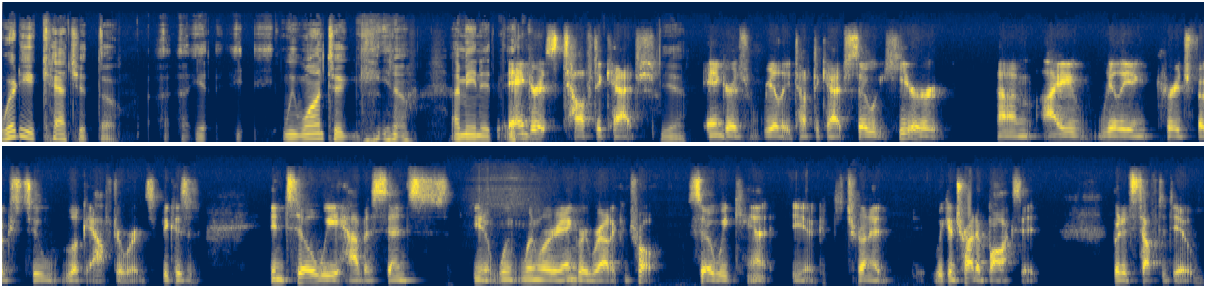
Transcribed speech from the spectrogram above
where do you catch it though? Uh, it, uh, we want to, you know, I mean, it, it, Anger is tough to catch. Yeah. Anger is really tough to catch. So here, um, I really encourage folks to look afterwards because until we have a sense, you know, when, when we're angry, we're out of control. So we can't, you know, trying to, we can try to box it, but it's tough to do.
